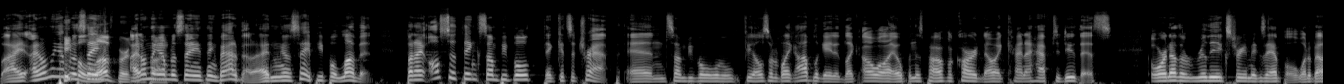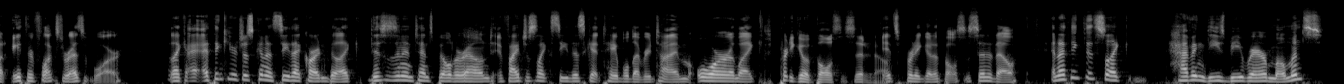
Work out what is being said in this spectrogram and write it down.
I, I don't think People I'm gonna say I don't think Pod. I'm gonna say anything bad about it. I'm gonna say people love it, but I also think some people think it's a trap, and some people will feel sort of like obligated, like, oh well, I opened this powerful card, now I kind of have to do this. Or another really extreme example, what about Aetherflux Reservoir? Like, I, I think you're just gonna see that card and be like, this is an intense build around. If I just like see this get tabled every time, or like It's pretty good with Bolus and Citadel. it's pretty good with Bolas Citadel. And I think that's like having these be rare moments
